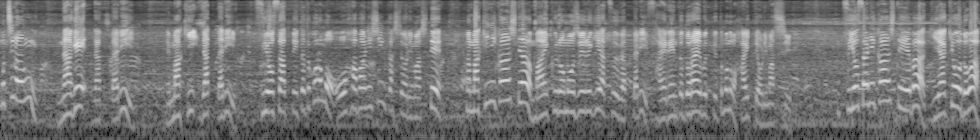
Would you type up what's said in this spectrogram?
もちろん投げだったり巻きだったり強さっていったところも大幅に進化しておりまして、まあ、巻きに関してはマイクロモジュールギア2だったりサイレントドライブっていったものも入っておりますし強さに関して言えばギア強度は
